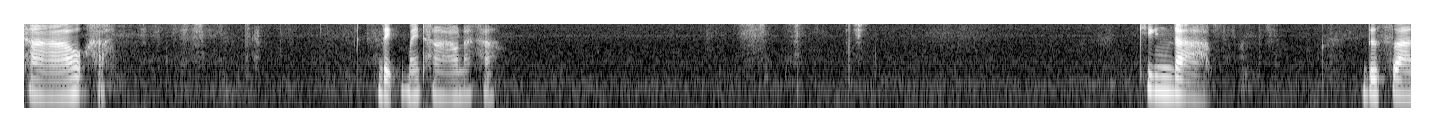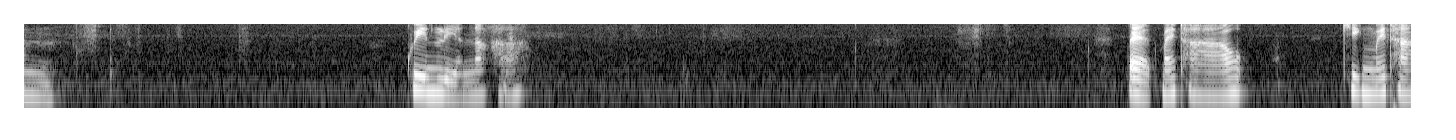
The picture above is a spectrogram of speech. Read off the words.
เท้าค่ะ เด็กไม้เท้านะคะ คิงดาบ The Sun ควีนเหรียญนนะคะ แปดไม้เท้า คิงไม้เท้า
